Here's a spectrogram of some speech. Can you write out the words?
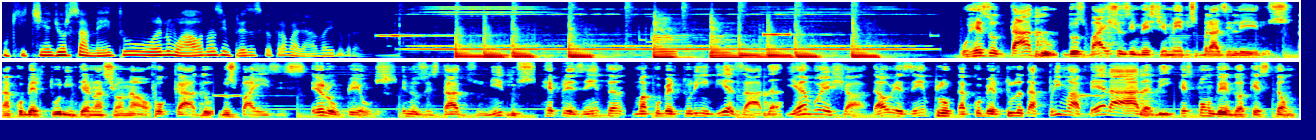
o que tinha de orçamento anual nas empresas que eu trabalhava aí no Brasil. O resultado dos baixos investimentos brasileiros na cobertura internacional, focado nos países europeus e nos Estados Unidos, representa uma cobertura enviesada. Ian Boechat dá o exemplo da cobertura da Primavera Árabe, respondendo à questão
